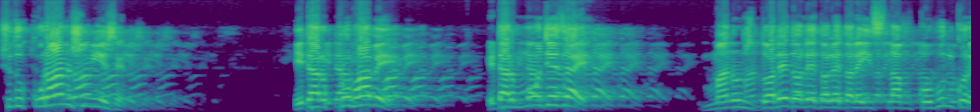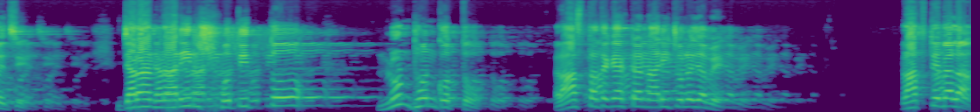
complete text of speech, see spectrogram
শুধু কোরআন শুনিয়েছেন। এটার প্রভাবে, এটার মজে যায় মানুষ দলে দলে দলে দলে ইসলাম কবুল করেছে। যারা নারীর সতীত্ব লুণ্ঠন করত রাস্তা থেকে একটা নারী চলে যাবে। রাত্রেবেলা।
